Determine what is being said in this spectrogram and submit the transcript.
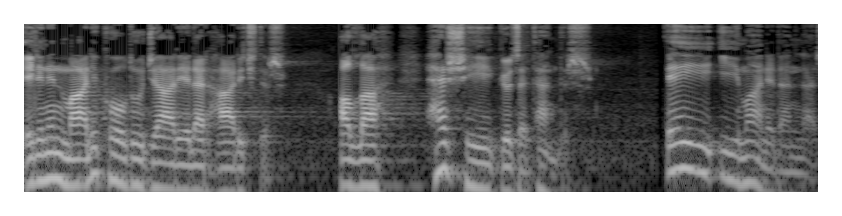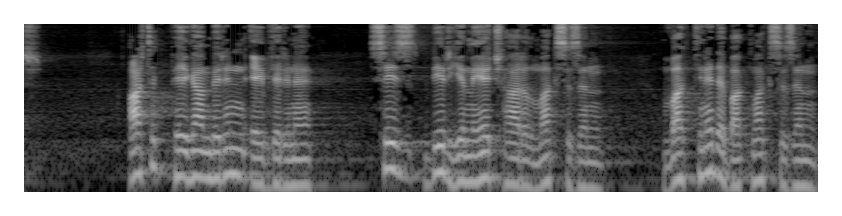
elinin malik olduğu cariyeler hariçtir. Allah her şeyi gözetendir. Ey iman edenler! Artık peygamberin evlerine siz bir yemeğe çağrılmaksızın, vaktine de bakmaksızın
